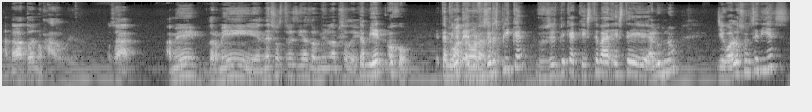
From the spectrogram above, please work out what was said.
andaba todo enojado, güey. O sea, a mí dormí, en esos tres días dormí un lapso de... También, ojo, eh, también el, profesor explica, el profesor explica que este, va- este alumno llegó a los 11 días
